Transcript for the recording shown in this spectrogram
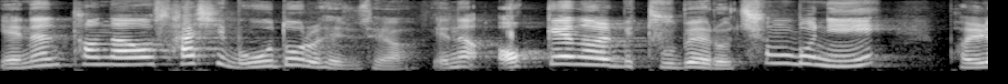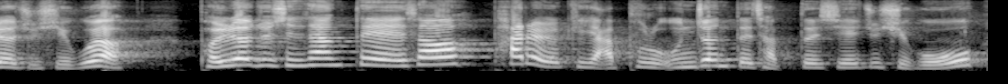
얘는 턴아웃 45도를 해주세요. 얘는 어깨 넓이 두 배로 충분히 벌려주시고요. 벌려주신 상태에서 팔을 이렇게 앞으로 운전대 잡듯이 해주시고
